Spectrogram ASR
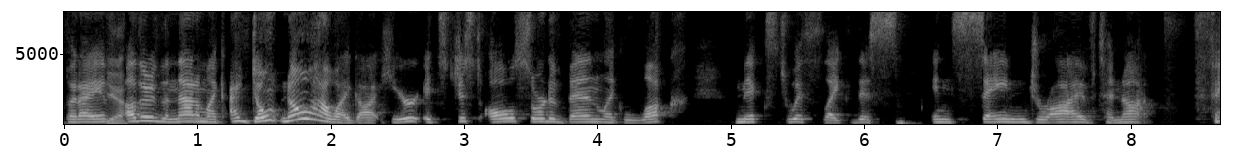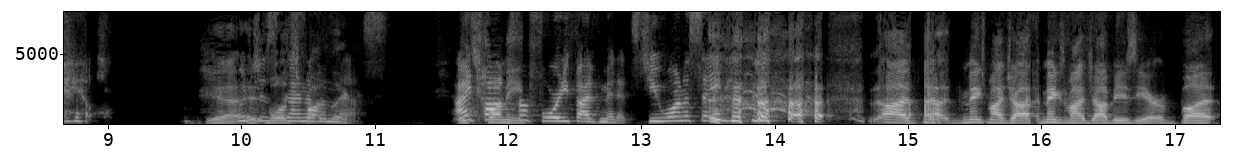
but i have yeah. other than that i'm like i don't know how i got here it's just all sort of been like luck mixed with like this insane drive to not fail yeah which it, is well, kind of fun, a like, mess I talked funny. for 45 minutes. Do you want to say uh, no, it makes my job it makes my job easier, but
